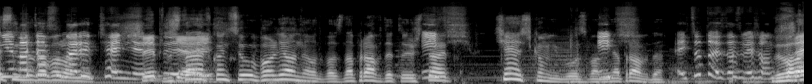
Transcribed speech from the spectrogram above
jestem ma czasu na zadowolony. ryczenie. Szybciej. Zostanę w końcu uwolniony od was, naprawdę, to już tak Idź. ciężko mi było z wami, Idź. naprawdę. Ej, co to jest za zwierząt? Wywalacie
